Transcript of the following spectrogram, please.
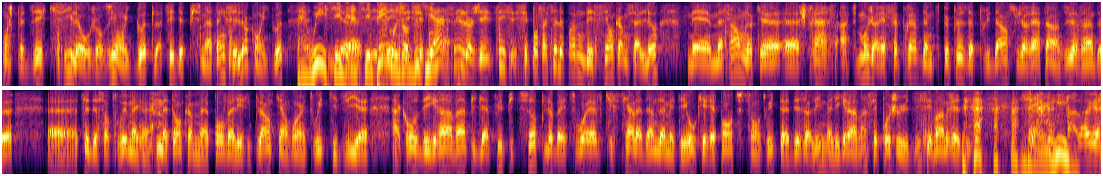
moi je peux te dire qu'ici, là, aujourd'hui, on y goûte, là, tu sais, depuis ce matin, c'est là qu'on y goûte. Ben oui, c'est euh, pire aujourd'hui qu'hier. c'est- pas facile de prendre une décision comme celle-là, mais il me semble là, que euh, je ferais, moi j'aurais fait preuve d'un petit peu plus de prudence, j'aurais attendu avant de, euh, de se retrouver, me- mettons comme euh, pour Valérie Plante qui envoie un tweet qui dit euh, à cause des grands vents puis de la pluie puis tout ça, puis là ben tu vois Eve Christian, la dame de la météo, qui répond tout son tweet, désolé, mais les grands vents c'est pas jeudi, c'est vendredi. Ben oui. ça a l'air,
